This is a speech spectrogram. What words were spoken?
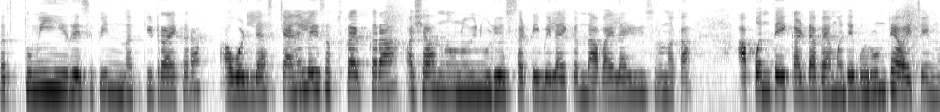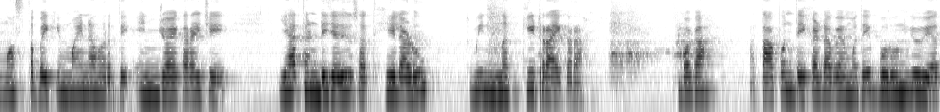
तर तुम्ही ही रेसिपी नक्की ट्राय करा. आवडल्यास चॅनलही सबस्क्राईब करा. अशा नवनवीन व्हिडिओजसाठी बेलायकन दाबायलाही विसरू नका. आपण ते एका डब्यामध्ये भरून ठेवायचे मस्तपैकी महिनाभर ते एन्जॉय करायचे. ह्या थंडीच्या दिवसात हे लाडू तुम्ही नक्की ट्राय करा. बघा आता आपण ते एका डब्यामध्ये भरून घेऊयात.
